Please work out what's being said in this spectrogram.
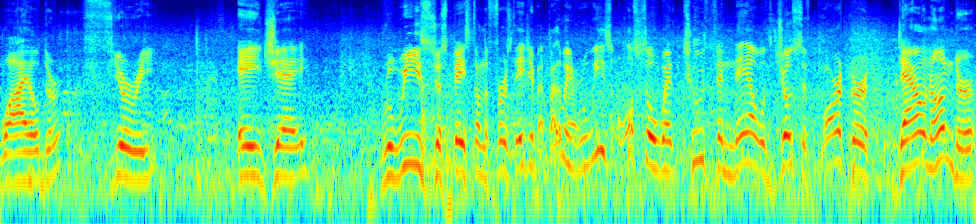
Wilder, Fury, AJ, Ruiz. Just based on the first AJ. By the way, Ruiz also went tooth and nail with Joseph Parker down under,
